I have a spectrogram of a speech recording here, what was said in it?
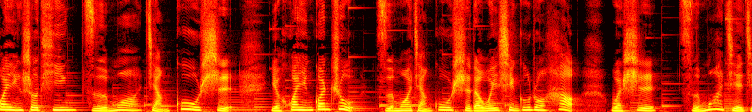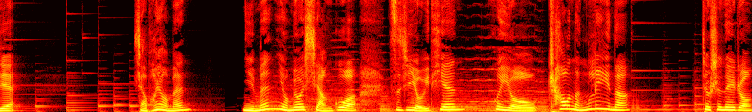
欢迎收听子墨讲故事，也欢迎关注子墨讲故事的微信公众号。我是子墨姐姐。小朋友们，你们有没有想过自己有一天会有超能力呢？就是那种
